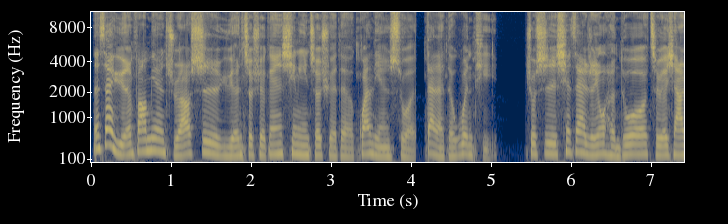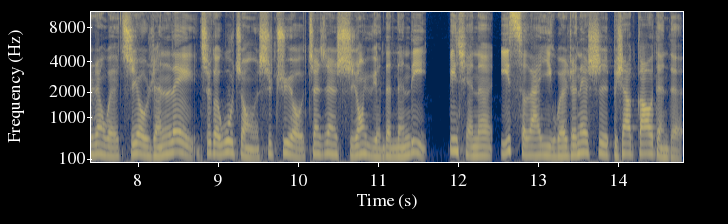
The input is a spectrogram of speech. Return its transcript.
那在语言方面，主要是语言哲学跟心灵哲学的关联所带来的问题，就是现在人有很多哲学家认为，只有人类这个物种是具有真正使用语言的能力，并且呢，以此来以为人类是比较高等的。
